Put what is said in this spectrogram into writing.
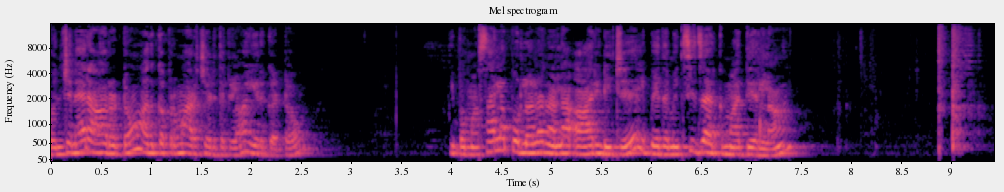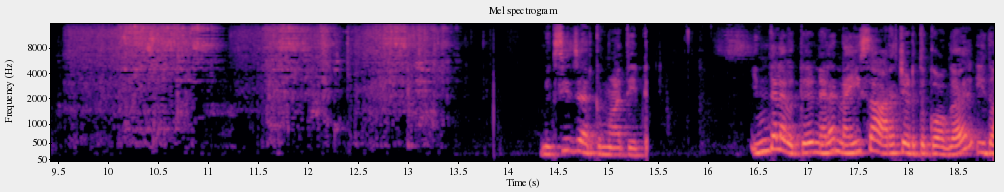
கொஞ்ச நேரம் ஆறட்டும் அதுக்கப்புறமா அரைச்சி எடுத்துக்கலாம் இருக்கட்டும். இப்போ மசாலா பொருளெல்லாம் நல்லா ஆறிடுச்சு. இப்போ இதை மிக்சி ஜாருக்கு மாத்திரலாம். மிக்சி ஜாருக்கு மாத்திட்டு இந்த அளவுக்கு நல்லா நைஸா அரைச்சு எடுத்துக்கோங்க. இது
